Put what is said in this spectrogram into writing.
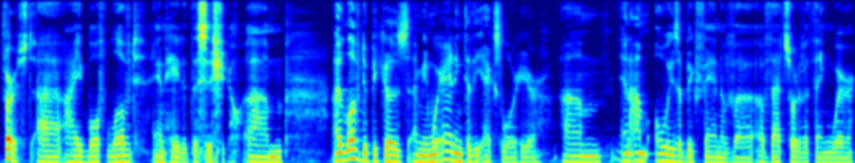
first, uh, I both loved and hated this issue. Um, I loved it because, I mean, we're adding to the X lore here. Um, and I'm always a big fan of, uh, of that sort of a thing where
